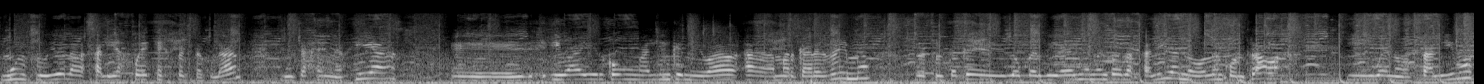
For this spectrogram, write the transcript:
Muy fluido, la salida fue espectacular, muchas energías. Eh, iba a ir con alguien que me iba a marcar el ritmo. Resulta que lo perdí en el momento de la salida, no lo encontraba. Y bueno, salimos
